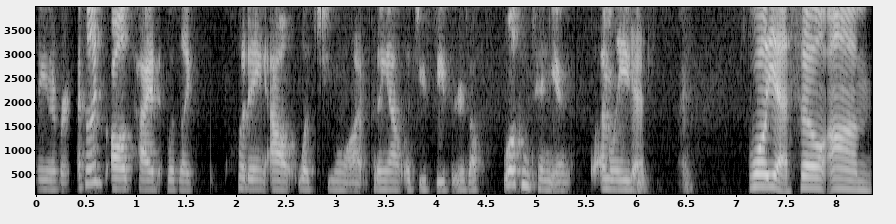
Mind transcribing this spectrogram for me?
universe. I feel like it's all tied with like putting out what you want, putting out what you see for yourself. We'll continue. Emily, can- Well, yeah. So, um,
